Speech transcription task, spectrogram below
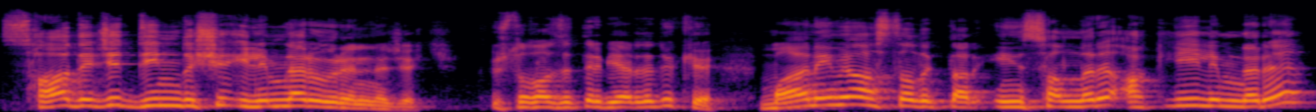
Sadece din dışı ilimler öğrenilecek. Üstad Hazretleri bir yerde diyor ki manevi hastalıklar insanları akli ilimlere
